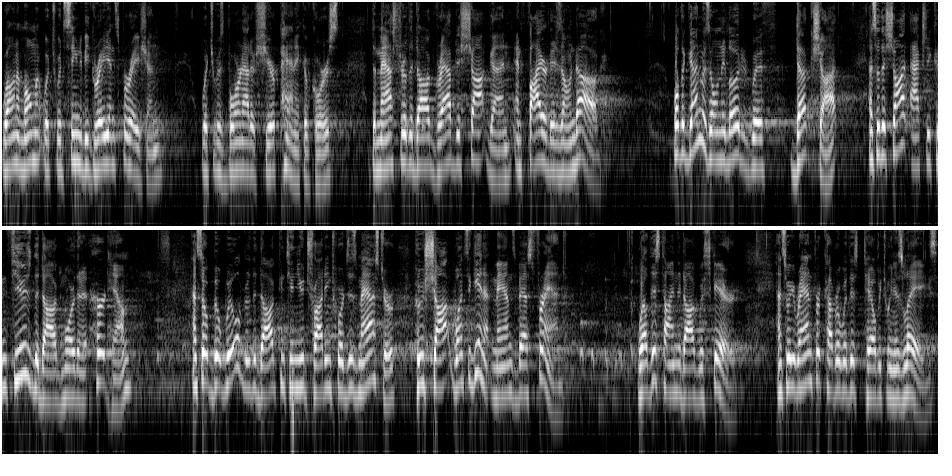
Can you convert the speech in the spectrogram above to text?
Well, in a moment which would seem to be great inspiration, which was born out of sheer panic, of course, the master of the dog grabbed his shotgun and fired at his own dog. Well, the gun was only loaded with duck shot. And so the shot actually confused the dog more than it hurt him. And so, bewildered, the dog continued trotting towards his master, who shot once again at man's best friend. Well, this time the dog was scared. And so he ran for cover with his tail between his legs.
